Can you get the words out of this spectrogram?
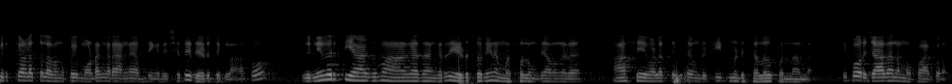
பிற்காலத்தில் அவங்க போய் முடங்குறாங்க அப்படிங்கிற விஷயத்தை இது எடுத்துக்கலாம். அப்போது இது நிவர்த்தி ஆகுமா ஆகாதாங்கிறது எடுத்தோடனே நம்ம சொல்ல முடியும். அவங்கள ஆசையை வளர்த்துக்கிட்டு அவங்க ட்ரீட்மெண்ட் செலவு பண்ணாமல் இப்போ ஒரு ஜாதகம் நம்ம பார்க்குறோம்.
